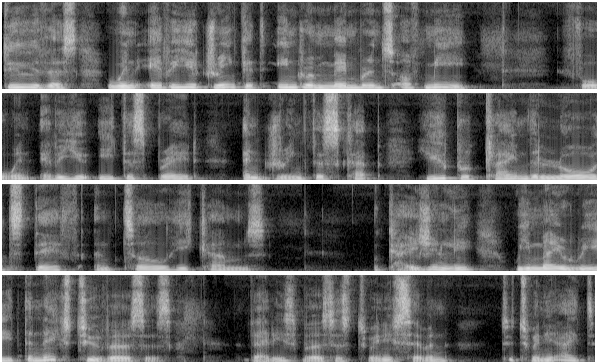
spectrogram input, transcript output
Do this whenever you drink it in remembrance of me. For whenever you eat this bread and drink this cup, you proclaim the Lord's death until he comes. Occasionally, we may read the next two verses, that is, verses 27 to 28.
